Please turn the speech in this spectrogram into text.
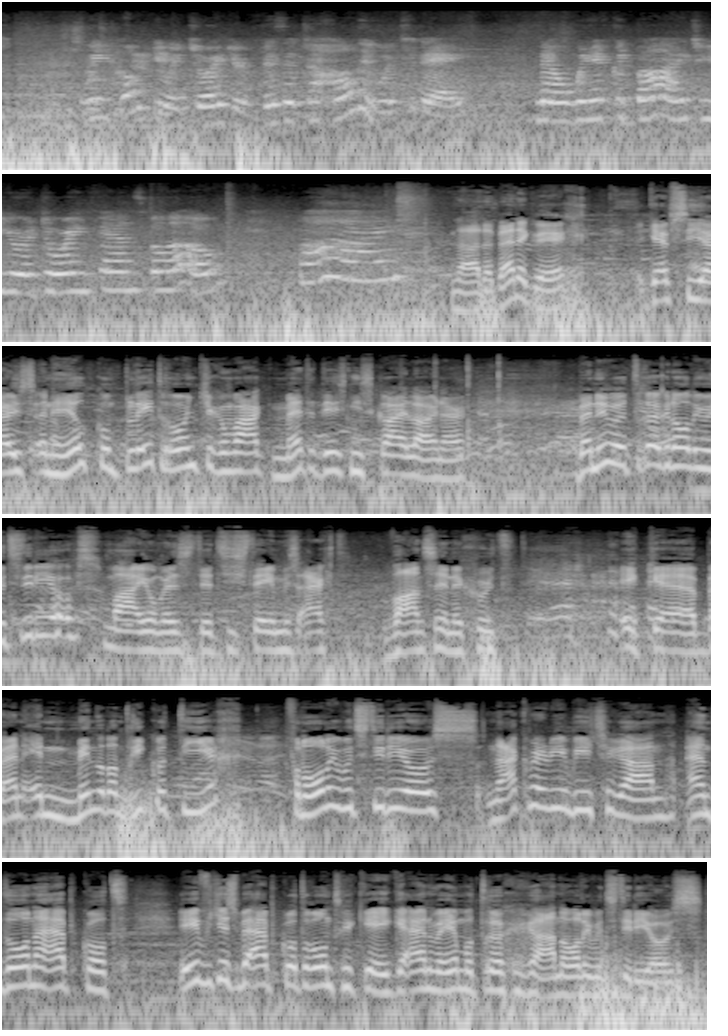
We hope you enjoyed your visit to Hollywood today. Now wave goodbye to your adoring fans below. Bye! Nou, daar ben ik weer. Ik heb zojuist een heel compleet rondje gemaakt met de Disney Skyliner. Ik ben nu weer terug in Hollywood Studios. Maar jongens, dit systeem is echt waanzinnig goed. Ik eh, ben in minder dan drie kwartier van Hollywood Studios naar Caribbean Beach gegaan. En door naar Epcot. Eventjes bij Epcot rondgekeken en weer helemaal teruggegaan naar Hollywood Studios.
